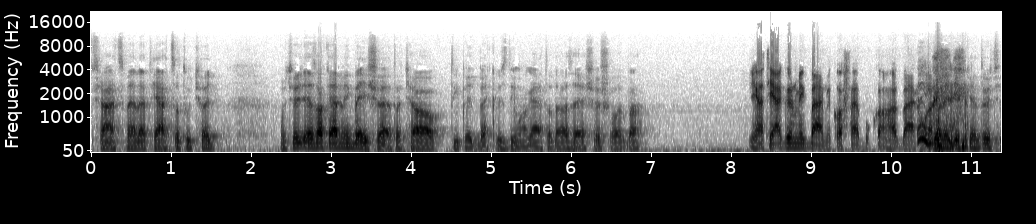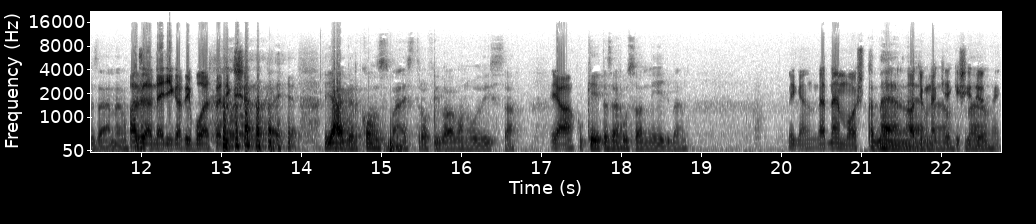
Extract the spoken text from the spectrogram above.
srác mellett játszott, úgyhogy, úgyhogy ez akár még be is jöhet, hogyha a tipét beküzdi magát oda az első sorba. Ja, hát Jágör még bármikor felbukkanhat bárhol. Igen, egyébként őt se zárnám. Az lenne egy igazi bolt pedig sem. Jágör Consmice trofival vonul vissza. Ja. 2024-ben. Igen, mert nem most. Hát nem, Adjunk nem, neki egy kis nem. időt még.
